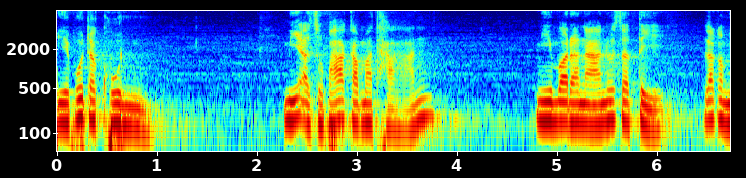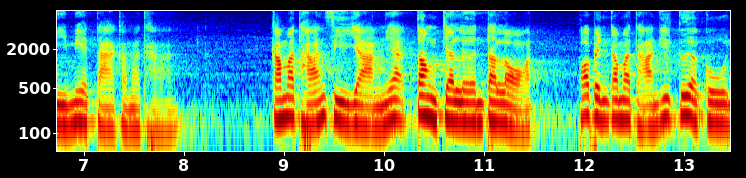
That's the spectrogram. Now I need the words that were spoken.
มีพุทธคุณ มีอสุภกรรมฐาน มีมรณานุสติ แล้วก็มีเมตตากรรมฐาน กรรมฐานสี่อย่างเนี้ยต้องเจริญตลอด เพราะเป็นกรรมฐานที่เกื้อกูล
